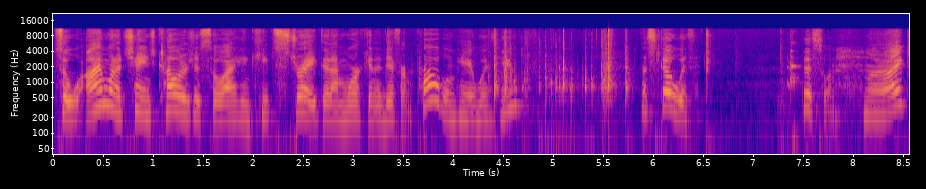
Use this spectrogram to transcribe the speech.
So I'm going to change colors just so I can keep straight that I'm working a different problem here with you. Let's go with this one. All right.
